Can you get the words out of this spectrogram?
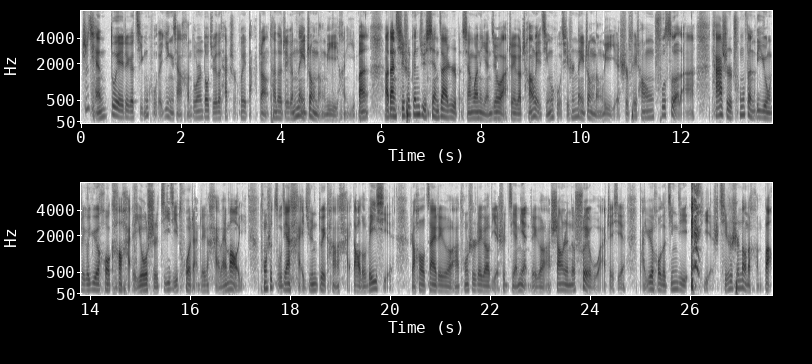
之前对这个景虎的印象，很多人都觉得他只会打仗，他的这个内政能力很一般啊。但其实根据现在日本相关的研究啊，这个长尾景虎其实内政能力也是非常出色的啊。他是充分利用这个越后靠海的优势，积极拓展这个海外贸易，同时组建海军对抗海盗的威胁，然后在这个啊，同时这个也是减免这个啊商人的税务啊这这。些把越后的经济 也是其实是弄得很棒。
